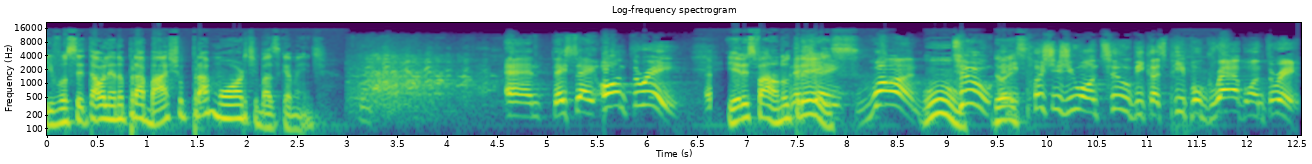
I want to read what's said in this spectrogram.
e você tá olhando para baixo pra morte, basicamente. And they say, on three. E eles falam no And they say, 3. one, Um, two, and dois. he pushes you on two because people grab on three,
